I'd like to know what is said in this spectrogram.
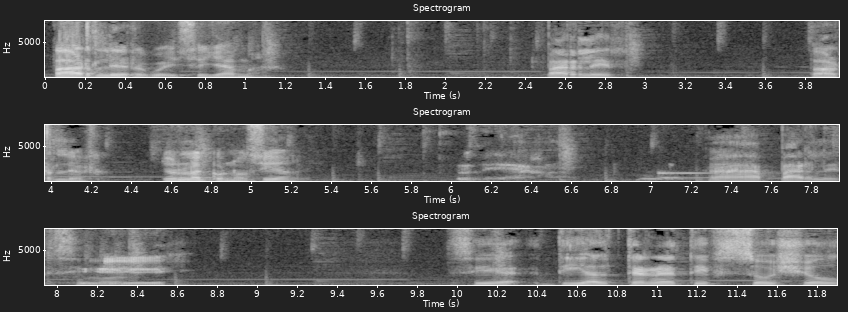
Parler, güey, se llama. Parler. Parler. Yo no la conocía. Ah, Parler, sí. Eh, Sí, The Alternative Social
